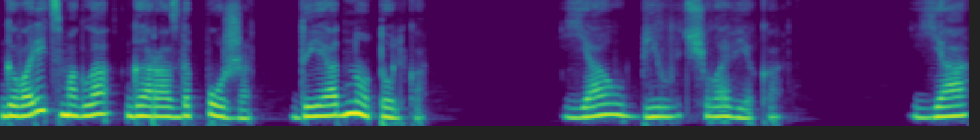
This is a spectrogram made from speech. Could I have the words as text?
Говорить смогла гораздо позже, да и одно только. Я убила человека. Я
